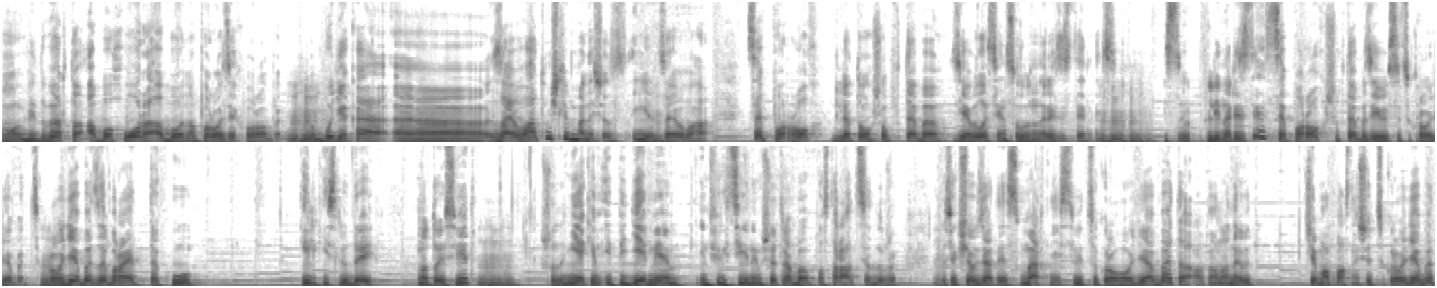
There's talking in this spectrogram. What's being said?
ну відверто або хвора, або на порозі хвороби. То Будь-яка е, зайва тому числі в мене зараз є зайва вага. Це порог для того, щоб в тебе з'явилася інсулінорезистентність. Інсулінорезистентність – це порог, щоб в тебе з'явився цукровий діабет. Цукровий діабет забирає таку кількість людей на той світ, що ніяким епідеміям інфекційним ще треба постаратися дуже. Тобто, якщо взяти смертність від цукрового діабету, а воно не від чим опасніший цукровий діабет,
